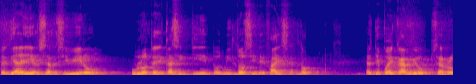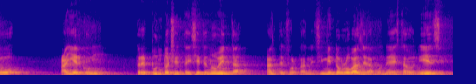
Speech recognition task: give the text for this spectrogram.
El día de ayer se recibieron un lote de casi 500 mil dosis de Pfizer, ¿no? El tipo de cambio cerró ayer con 3.8790 ante el fortalecimiento global de la moneda estadounidense.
